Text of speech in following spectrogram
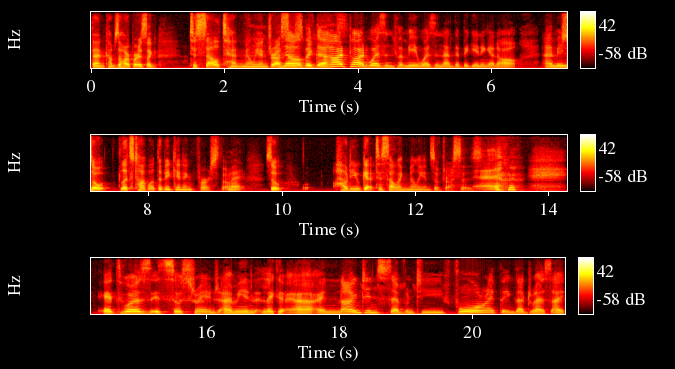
Then comes the hard part. It's like, to sell 10 million dresses. No, but the hard part wasn't for me. wasn't at the beginning at all. I mean, So let's talk about the beginning first, though. Right. So, how do you get to selling millions of dresses? It was, it's so strange. I mean, like uh, in 1974, I think that dress, I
